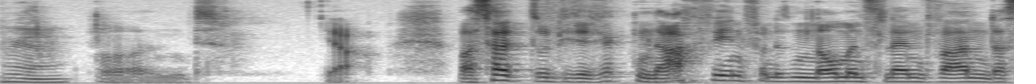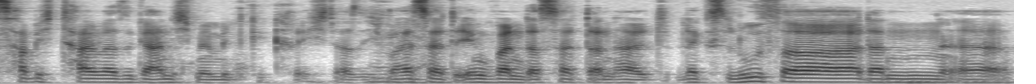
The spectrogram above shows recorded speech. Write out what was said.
Ja. Und ja, was halt so die direkten Nachwehen von diesem No Man's Land waren, das habe ich teilweise gar nicht mehr mitgekriegt. Also ich ja. weiß halt irgendwann, dass halt dann halt Lex Luthor dann äh,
